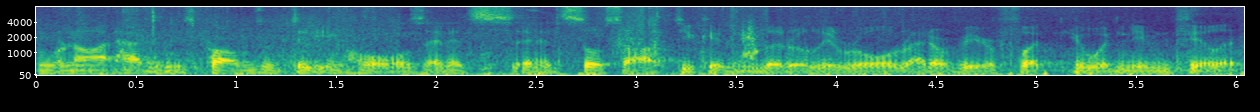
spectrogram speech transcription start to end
We're not having these problems with digging holes, and it's, and it's so soft you can literally roll right over your foot. You wouldn't even feel it.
